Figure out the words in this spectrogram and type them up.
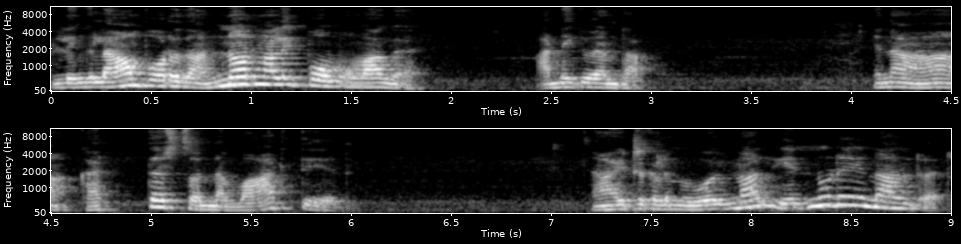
பிள்ளைங்களாம் போகிறதா இன்னொரு நாளைக்கு போவோம் வாங்க. அன்னைக்கு வேண்டாம். ஏன்னா கர்த்தர் சொன்ன வார்த்தை அது. ஞாயிற்றுக்கிழமை ஓய்வு நாள் என்னுடைய நாள்ன்றார்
